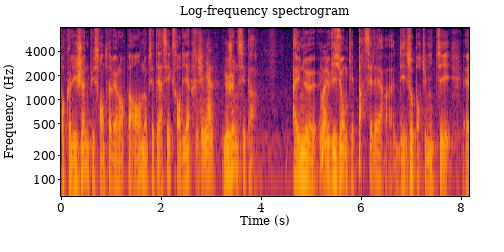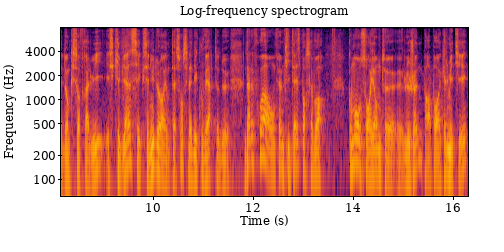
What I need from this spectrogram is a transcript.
pour que les jeunes puissent rentrer vers leurs parents. Donc c'était assez extraordinaire. Génial. Le jeune ne sait pas a une, vision qui est parcellaire des opportunités euh, donc, qui s'offrent à lui. Et ce qui est bien, c'est que ces nuits de l'orientation, c'est la découverte de. D'à la fois, on fait un petit test pour savoir comment on s'oriente euh, le jeune par rapport à quel métier.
